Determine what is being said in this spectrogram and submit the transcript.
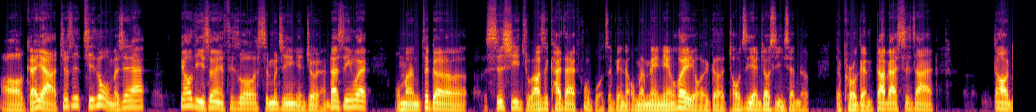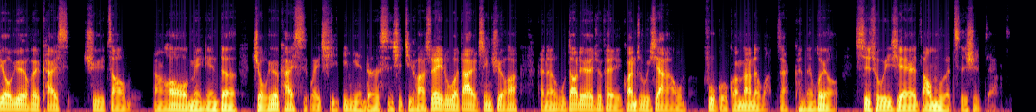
哦，可以啊，就是其实我们现在标题虽然是说私募基金研究员，但是因为我们这个实习主要是开在富国这边的，我们每年会有一个投资研究实习生的的 program，大概是在五到六月会开始去招募，然后每年的九月开始为期一年的实习计划。所以如果大家有兴趣的话，可能五到六月就可以关注一下我们。富国官方的网站可能会有释出一些招募的资讯，这样子。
